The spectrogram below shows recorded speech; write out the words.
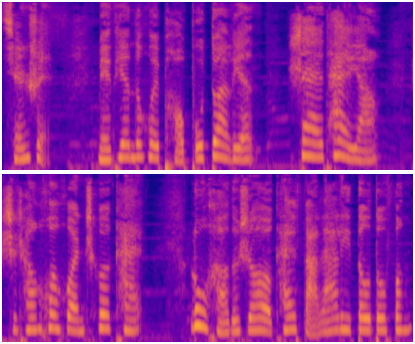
潜水，每天都会跑步锻炼，晒太阳，时常换换车开。路好的时候开法拉利兜兜风，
